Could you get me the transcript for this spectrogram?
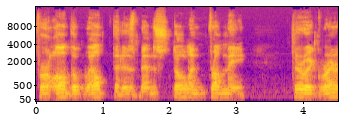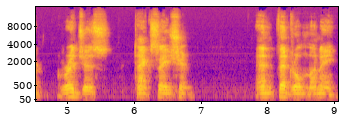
for all the wealth that has been stolen from me through egregious taxation and federal money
